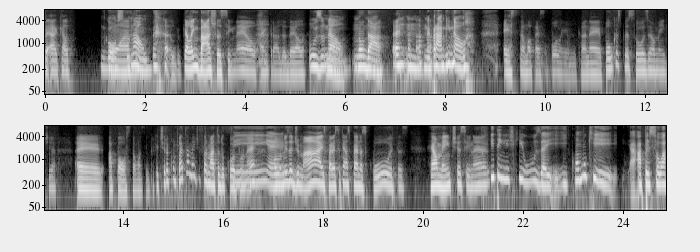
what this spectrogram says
aquela, Gosto, a- não. aquela embaixo, assim, né? A entrada dela. Uso, não. Não, dá. Uh-uh, Não é pra mim, não. Essa é uma peça polêmica, né? Poucas pessoas realmente é, apostam, assim, porque tira completamente o formato do corpo, né? Sim, é. Volumiza demais, parece que tem as pernas curtas. Realmente, assim, né? E tem gente que usa, e, e como que a pessoa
